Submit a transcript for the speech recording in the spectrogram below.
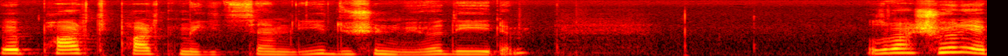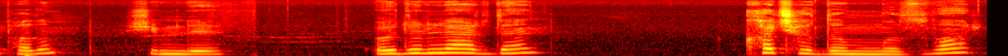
Ve part part mı gitsem diye düşünmüyor değilim. O zaman şöyle yapalım. Şimdi ödüllerden kaç adımımız var?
